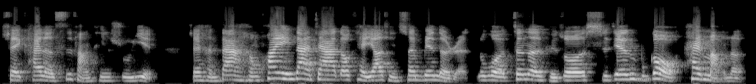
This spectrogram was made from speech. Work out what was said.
所以开了私房听书业。所以很大很欢迎大家都可以邀请身边的人，如果真的比如说时间不够太忙了，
